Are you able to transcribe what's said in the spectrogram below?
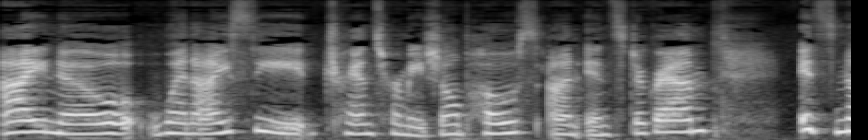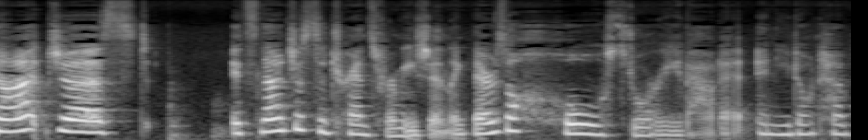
I know when I see transformational posts on Instagram, it's not just it's not just a transformation. Like there's a whole story about it and you don't have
